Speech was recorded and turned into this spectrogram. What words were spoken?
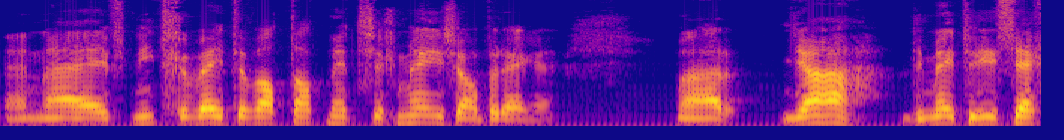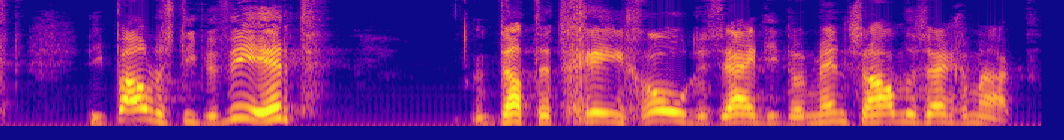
En hij heeft niet geweten wat dat met zich mee zou brengen. Maar ja, Demetrius zegt, die Paulus die beweert dat het geen goden zijn die door mensenhanden zijn gemaakt.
